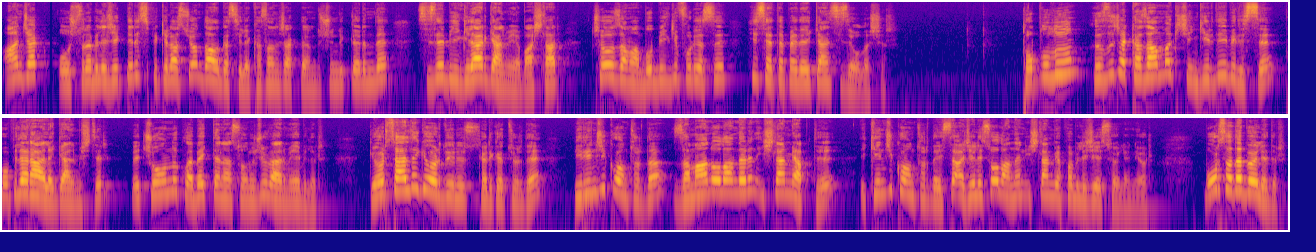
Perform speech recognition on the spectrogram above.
Ancak oluşturabilecekleri spekülasyon dalgasıyla kazanacaklarını düşündüklerinde size bilgiler gelmeye başlar. Çoğu zaman bu bilgi furyası hisse tepedeyken size ulaşır. Topluluğun hızlıca kazanmak için girdiği bir hisse popüler hale gelmiştir ve çoğunlukla beklenen sonucu vermeyebilir. Görselde gördüğünüz karikatürde birinci konturda zamanı olanların işlem yaptığı, ikinci konturda ise acelesi olanların işlem yapabileceği söyleniyor. Borsada böyledir.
